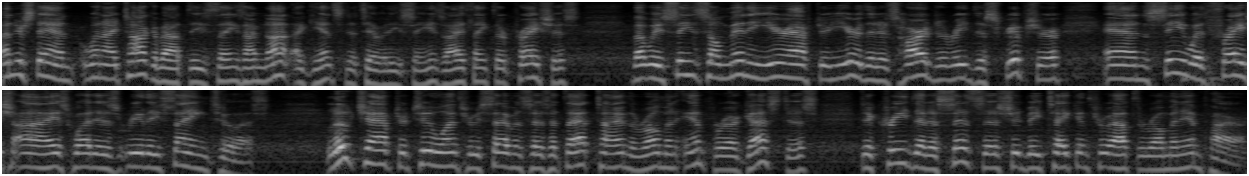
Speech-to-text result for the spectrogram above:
understand when I talk about these things, I'm not against nativity scenes. I think they're precious. But we've seen so many year after year that it's hard to read the scripture and see with fresh eyes what is really saying to us. Luke chapter 2, 1 through 7 says, At that time the Roman Emperor Augustus decreed that a census should be taken throughout the Roman Empire.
